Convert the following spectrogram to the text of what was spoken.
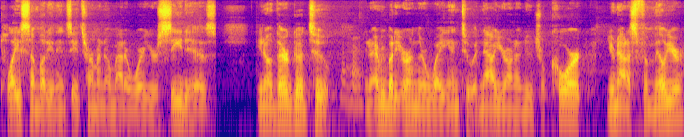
play somebody in the NCAA tournament, no matter where your seed is, you know, they're good too. Mm-hmm. You know, everybody earned their way into it. Now you're on a neutral court. You're not as familiar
